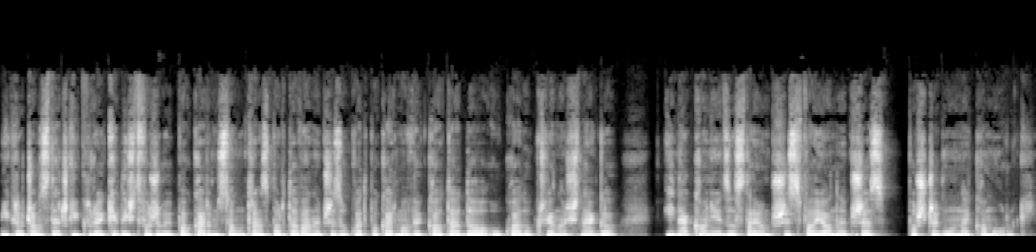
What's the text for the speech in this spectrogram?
Mikrocząsteczki, które kiedyś tworzyły pokarm, są transportowane przez układ pokarmowy kota do układu krwionośnego i na koniec zostają przyswojone przez poszczególne komórki.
